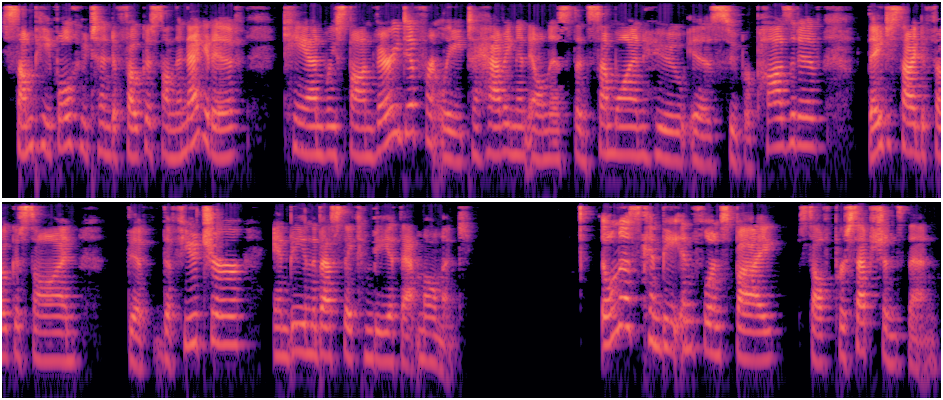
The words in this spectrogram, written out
Some people who tend to focus on the negative can respond very differently to having an illness than someone who is super positive. They decide to focus on the, the future and being the best they can be at that moment. Illness can be influenced by self-perceptions then.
